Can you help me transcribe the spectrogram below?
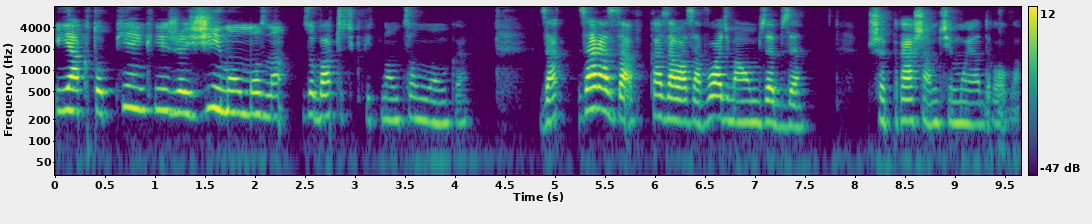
I jak to pięknie, że zimą można zobaczyć kwitnącą łąkę. Za, zaraz za, kazała zawołać małą bzebzę. Przepraszam cię, moja droga,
